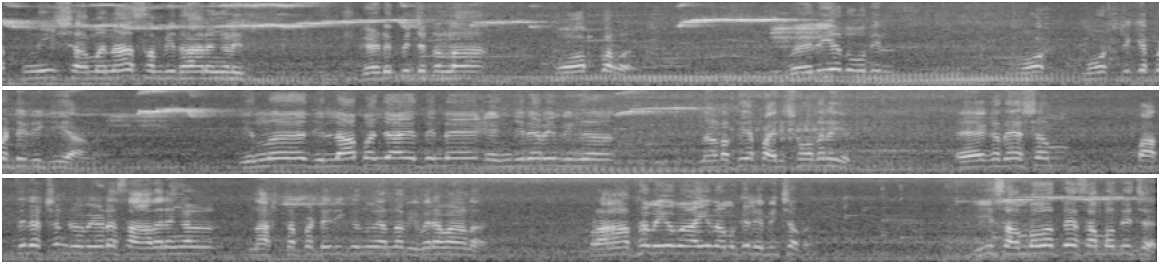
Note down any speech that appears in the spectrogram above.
അഗ്നിശമന സംവിധാനങ്ങളിൽ ഘടിപ്പിച്ചിട്ടുള്ള കോപ്പർ വലിയ തോതിൽ മോഷ്ടിക്കപ്പെട്ടിരിക്കുകയാണ്. ഇന്ന് ജില്ലാ പഞ്ചായത്തിന്റെ എഞ്ചിനീയറിംഗ് വിങ് നടത്തിയ പരിശോധനയിൽ ഏകദേശം പത്ത് ലക്ഷം രൂപയുടെ സാധനങ്ങൾ നഷ്ടപ്പെട്ടിരിക്കുന്നു എന്ന വിവരമാണ് പ്രാഥമികമായി നമുക്ക് ലഭിച്ചത്. ഈ സംഭവത്തെ സംബന്ധിച്ച്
